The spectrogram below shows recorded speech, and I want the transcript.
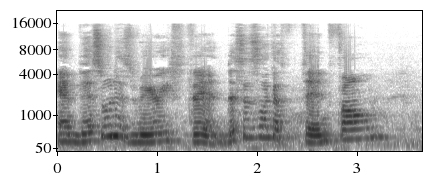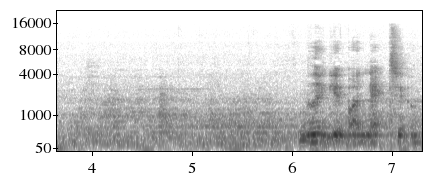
And this one is very thin. This is like a thin foam. Let me get my neck too.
